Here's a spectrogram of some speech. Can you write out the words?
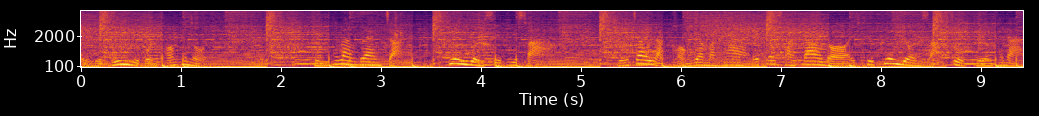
ยๆหรือวิ่งอยู่บนท้องถนนขุมพลังแรงจากเครื่องยนต์ CP3 หัวใจหลักของ Yamaha XSR 900 คือเครื่องยนต์ 3 สูบเพียงขนาด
